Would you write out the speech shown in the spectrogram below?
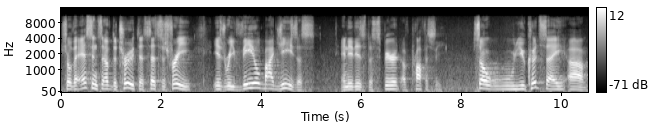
So the essence of the truth that sets us free is revealed by Jesus and it is the spirit of prophecy. So you could say um,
